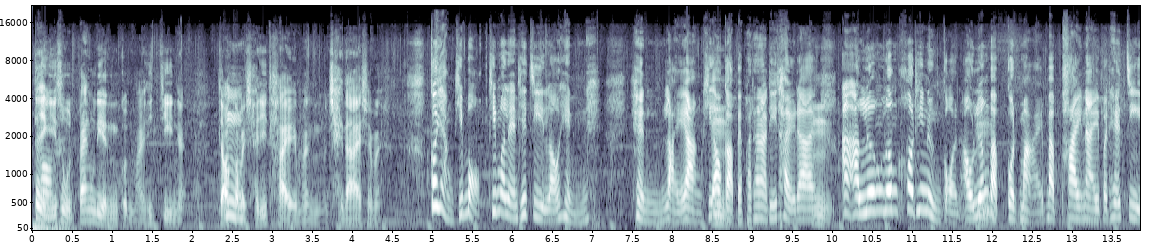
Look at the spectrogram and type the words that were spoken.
แต่อย่างนี้สมมติแป้งเรียนกฎหมายที่จีนเนี่ยจะเอากลับอืมไปใช้ที่ไทยมันมันใช้ได้ใช่ไหม ก็อย่างที่บอกที่มาเรียนที่จีนแล้วเห็นเห็นหลายอย่างที่เอาอืมกลับไปพัฒนาที่ไทยได้อืมอะอะเรื่องเรื่องข้อที่หนึ่งก่อนเอาเรื่องอืมแบบกฎหมายแบบภายในประเทศจีน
